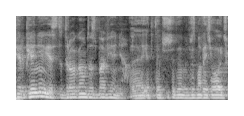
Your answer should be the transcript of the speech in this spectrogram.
Cierpienie jest drogą do zbawienia. Ale ja tutaj przyszedłem rozmawiać o ojcu.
